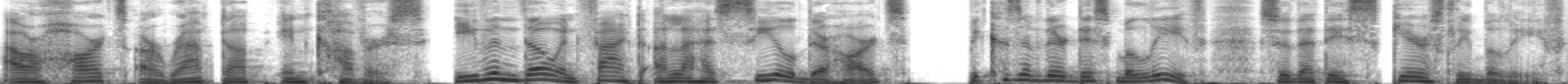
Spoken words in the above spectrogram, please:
Our hearts are wrapped up in covers, even though in fact Allah has sealed their hearts because of their disbelief, so that they scarcely believe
